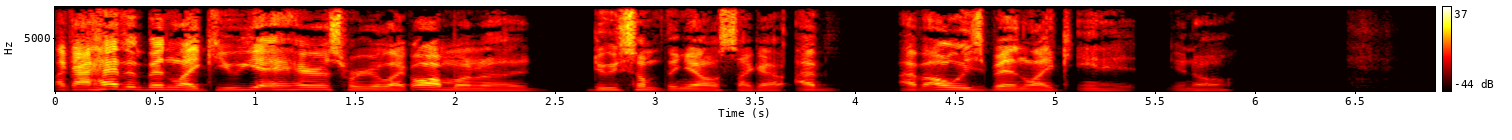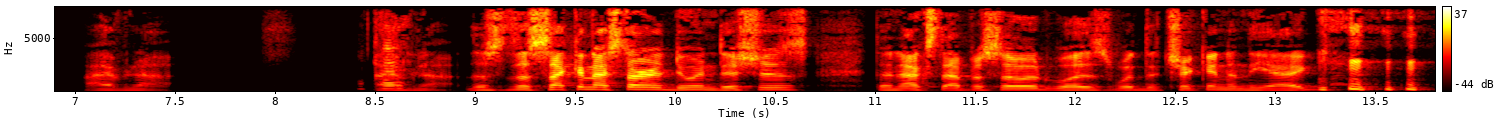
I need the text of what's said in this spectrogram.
like I haven't been like you yet, Harris, where you're like, oh, I'm gonna do something else. Like I, I've I've always been like in it, you know. I have not. I have not. This the second I started doing dishes. The next episode was with the chicken and the egg.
